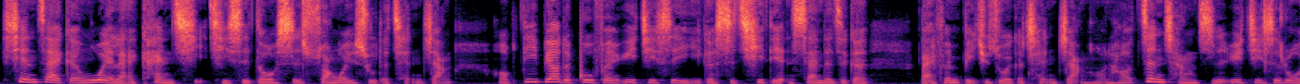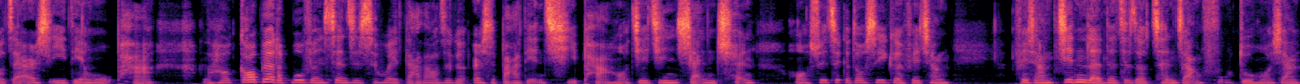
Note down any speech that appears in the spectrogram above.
现在跟未来看起，其实都是双位数的成长，哦，低标的部分预计是以一个十七点三的这个。百分比去做一个成长，然后正常值预计是落在二十一点五趴，然后高标的部分甚至是会达到这个二十八点七趴，接近三成，哦，所以这个都是一个非常非常惊人的这种成长幅度，像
